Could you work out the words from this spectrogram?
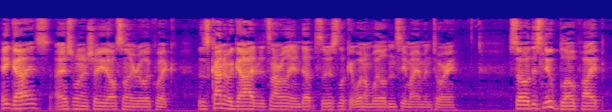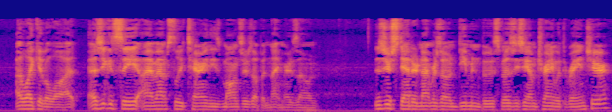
Hey guys, I just want to show you all something really quick. This is kind of a guide, but it's not really in depth, so just look at what I'm wielding and see my inventory. So this new blowpipe, I like it a lot. As you can see, I am absolutely tearing these monsters up at Nightmare Zone. This is your standard Nightmare Zone demon boost, but as you see I'm training with range here.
